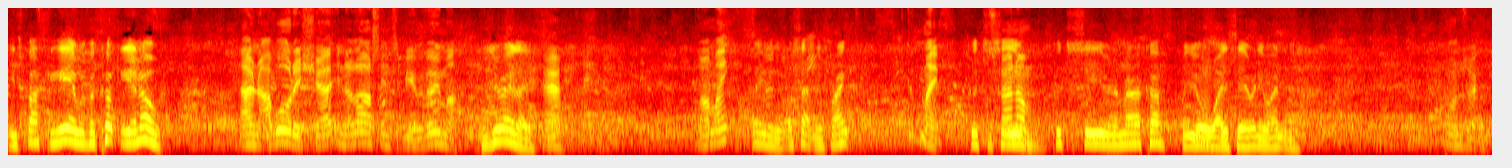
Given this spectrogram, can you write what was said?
He's fucking here with a cookie and all. No, no, I wore this shirt in the last interview with Umar. Did you really? Yeah. All right, mate. Wait a minute, what's happening, Frank? Good, mate. Good to What's see going you. on? Good to see you in America. But you're hmm. always here anyway, aren't you? One second.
